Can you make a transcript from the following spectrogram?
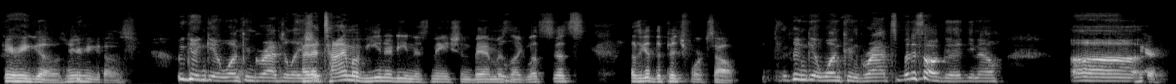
Here he goes. Here he goes. we couldn't get one Congratulations. At a time of unity in this nation, Bam is like, let's let's let's get the pitchforks out. We couldn't get one congrats, but it's all good, you know. Uh Here.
